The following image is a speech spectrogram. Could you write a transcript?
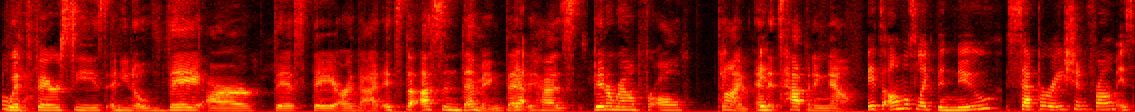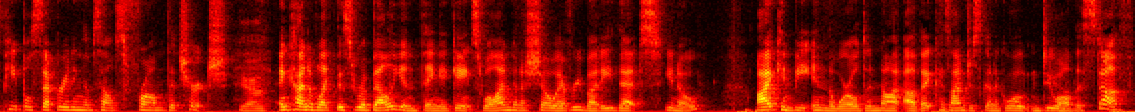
Oh, with Pharisees, and you know, they are this, they are that. It's the us and theming that Yep. has been around for all time, and it- it's happening now. It's almost like the new separation from is people separating themselves from the church. Yeah. and kind of like this rebellion thing against well i'm going to show everybody that you know i can be in the world and not of it because i'm just going to go out and do all this stuff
